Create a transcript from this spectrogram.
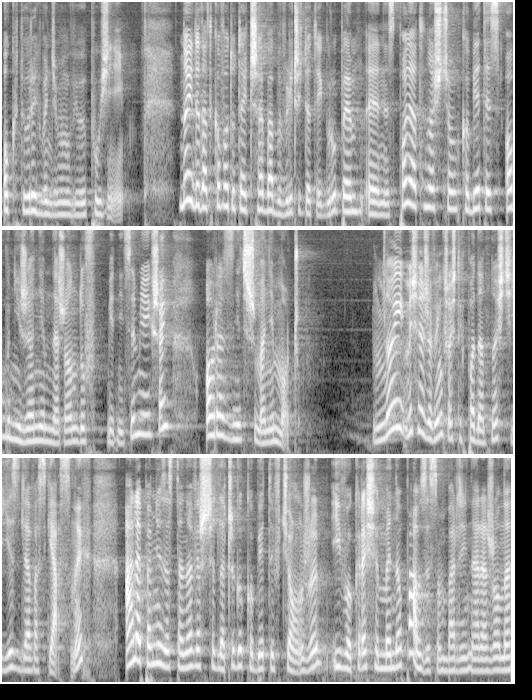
o których będziemy mówiły później. No i dodatkowo tutaj trzeba by wliczyć do tej grupy z podatnością kobiety z obniżeniem narządów miednicy mniejszej oraz z nietrzymaniem moczu. No i myślę, że większość tych podatności jest dla Was jasnych, ale pewnie zastanawiasz się, dlaczego kobiety w ciąży i w okresie menopauzy są bardziej narażone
